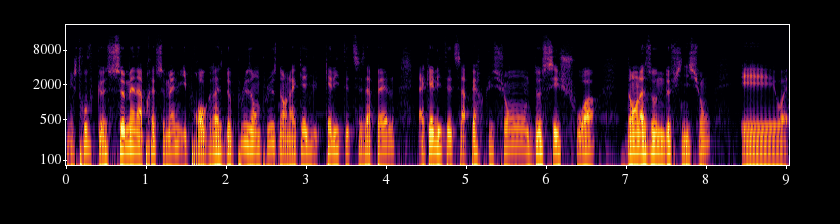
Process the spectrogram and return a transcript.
Mais je trouve que semaine après semaine, il progresse de plus en plus dans la qualité de ses appels, la qualité de sa percussion, de ses choix dans la zone de finition. Et ouais,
